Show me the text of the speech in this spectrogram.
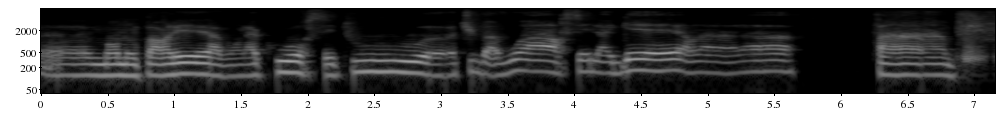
euh, m'en ont parlé avant la course et tout. Euh, tu vas voir, c'est la guerre, là, là, là. Enfin, pff,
